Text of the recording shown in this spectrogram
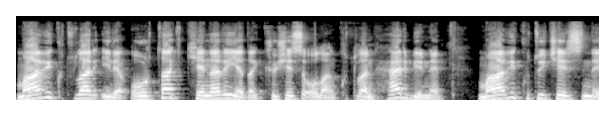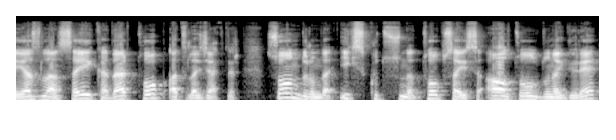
Mavi kutular ile ortak kenarı ya da köşesi olan kutuların her birine mavi kutu içerisinde yazılan sayı kadar top atılacaktır. Son durumda X kutusunda top sayısı 6 olduğuna göre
